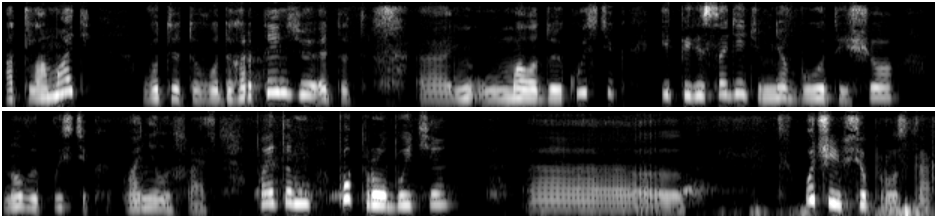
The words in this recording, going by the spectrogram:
отломать вот эту вот гортензию, этот э, молодой кустик и пересадить. У меня будет еще новый кустик ванилы фрайс. Поэтому попробуйте. Э, очень все просто.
